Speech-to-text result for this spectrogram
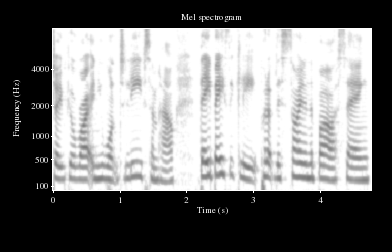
don't feel right and you want to leave somehow they basically put up this sign in the bar saying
